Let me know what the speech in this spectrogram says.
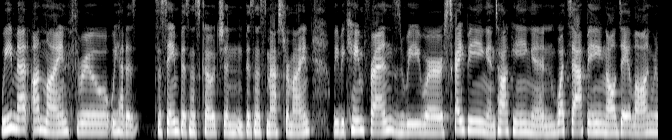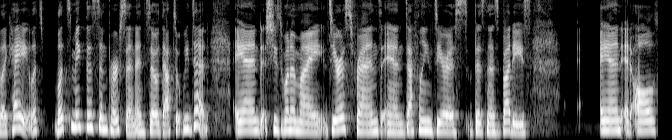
We met online through, we had a the same business coach and business mastermind. We became friends. We were Skyping and talking and WhatsApping all day long. We're like, Hey, let's, let's make this in person. And so that's what we did. And she's one of my dearest friends and definitely dearest business buddies. And it all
